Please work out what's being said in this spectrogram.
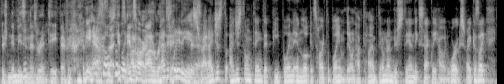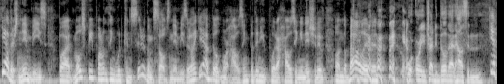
There's NIMBYs and there's red tape everywhere. Yeah. it's, also it's, like- it's hard. A of That's tape. what it is, right? I just I just don't think that people and, and look, it's hard to blame them. They don't have time, but they don't understand exactly how it works, right? Because like, yeah, there's NIMBYs, but most people I don't think would consider themselves NIMBYs. They're like, yeah, build more housing, but then you put a housing initiative on the ballot and or, or you tried to build that house in yes,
